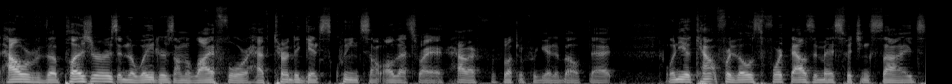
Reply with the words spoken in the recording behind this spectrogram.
however, the pleasurers and the waiters on the live floor have turned against Queen Song. Oh, that's right. How I fucking forget about that? When you account for those 4,000 men switching sides,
